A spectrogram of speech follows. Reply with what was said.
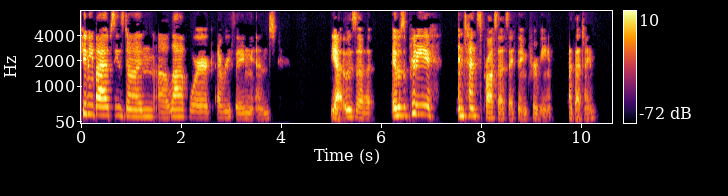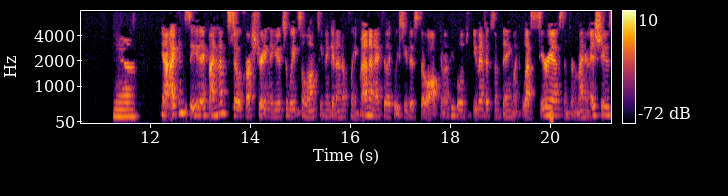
kidney biopsies done, uh, lab work, everything and yeah, it was a it was a pretty intense process I think for me at that time. Yeah. Yeah, I can see. I find that so frustrating that you had to wait so long to even get an appointment. And I feel like we see this so often with people, even if it's something like less serious and for minor issues.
